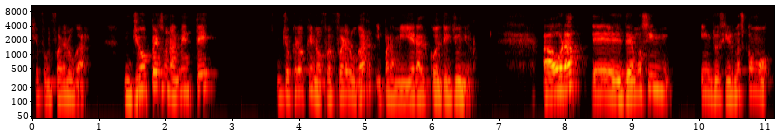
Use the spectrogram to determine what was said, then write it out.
que fue un fuera de lugar. Yo personalmente, yo creo que no fue fuera de lugar y para mí era el gol del Junior. Ahora eh, debemos inducirnos como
